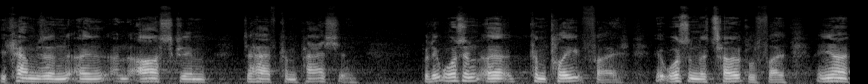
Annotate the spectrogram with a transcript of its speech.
He comes and, and, and asks him to have compassion. But it wasn't a complete faith. It wasn't a total faith. And, you know,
